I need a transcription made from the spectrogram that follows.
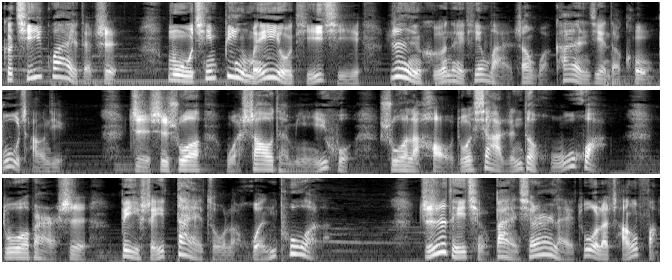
可奇怪的是。母亲并没有提起任何那天晚上我看见的恐怖场景，只是说我烧得迷糊，说了好多吓人的胡话，多半是被谁带走了魂魄了，只得请半仙儿来做了场法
